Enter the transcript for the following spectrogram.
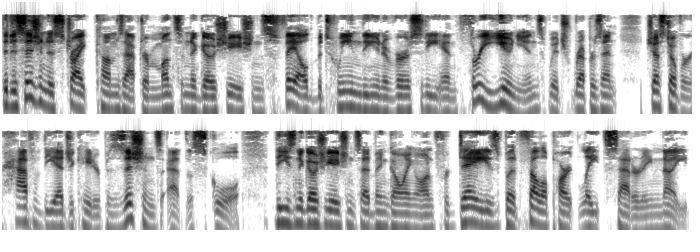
The decision to strike comes after months of negotiations failed between the university and three unions, which represent just over half of the educator positions at the school. These negotiations had been going on for days, but fell apart late Saturday night.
